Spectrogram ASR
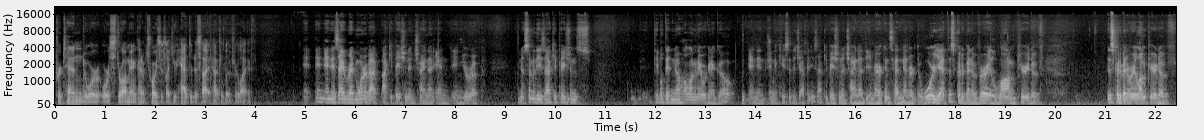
pretend or, or straw man kind of choices, like you had to decide how to live your life. And, and as I read more about occupation in China and in Europe, you know, some of these occupations, people didn't know how long they were going to go. And in, in the case of the Japanese occupation of China, the Americans hadn't entered the war yet. This could have been a very long period of. This could have been a very long period of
